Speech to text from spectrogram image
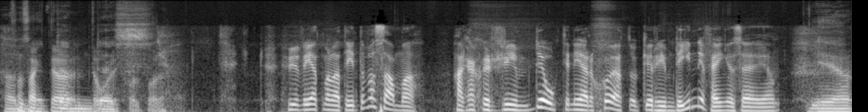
Han Som sagt, jag har dålig dömdes... koll på det. Hur vet man att det inte var samma? Han kanske rymde, åkte ner, sköt och rymde in i fängelse igen. Ja.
